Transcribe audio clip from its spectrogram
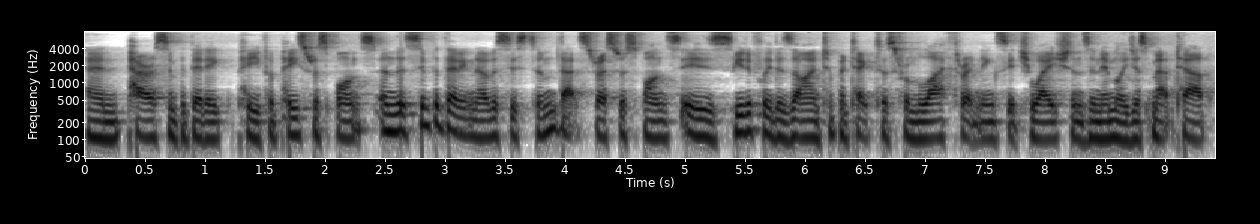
and parasympathetic P for peace response. And the sympathetic nervous system, that stress response, is beautifully designed to protect us from life threatening situations. And Emily just mapped out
